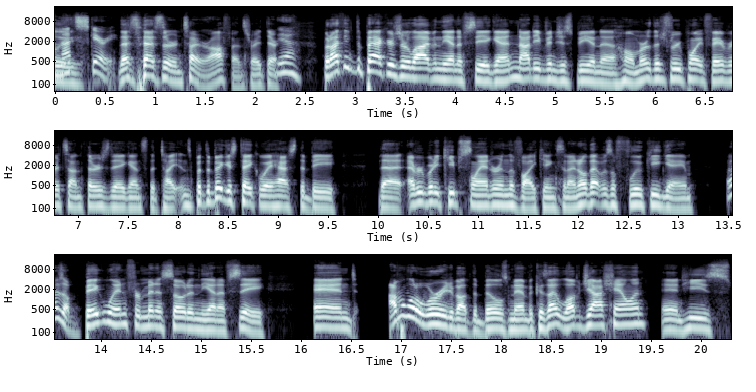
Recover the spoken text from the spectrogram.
literally that's scary. That's that's their entire offense right there. Yeah. But I think the Packers are live in the NFC again, not even just being a homer. They're three point favorites on Thursday against the Titans. But the biggest takeaway has to be that everybody keeps slandering the Vikings. And I know that was a fluky game. That was a big win for Minnesota in the NFC. And I'm a little worried about the Bills, man, because I love Josh Allen and he's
